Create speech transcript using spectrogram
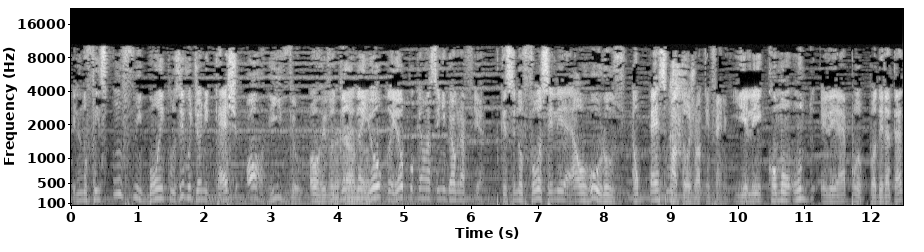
Ele não fez um filme bom, inclusive o Johnny Cash, horrível. Horrível. Gan- Não, não. ganhou, ganhou porque é uma cinebiografia. Porque se não fosse, ele é horroroso. É um péssimo ator, Joaquim Fênix. E ele, como um. Ele é, poderia até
